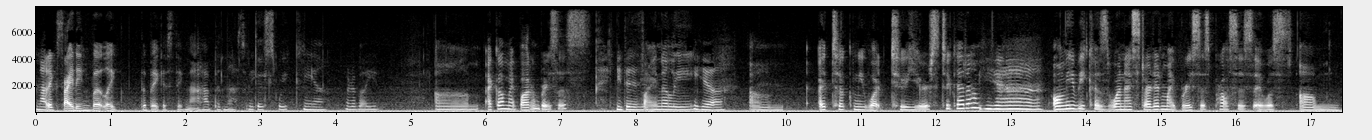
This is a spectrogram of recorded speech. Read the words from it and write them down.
not exciting, but like the biggest thing that happened last week. this week. Yeah. What about you? Um, I got my bottom braces You did. finally. Yeah. Um, it took me what two years to get them. Yeah. Only because when I started my braces process, it was um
